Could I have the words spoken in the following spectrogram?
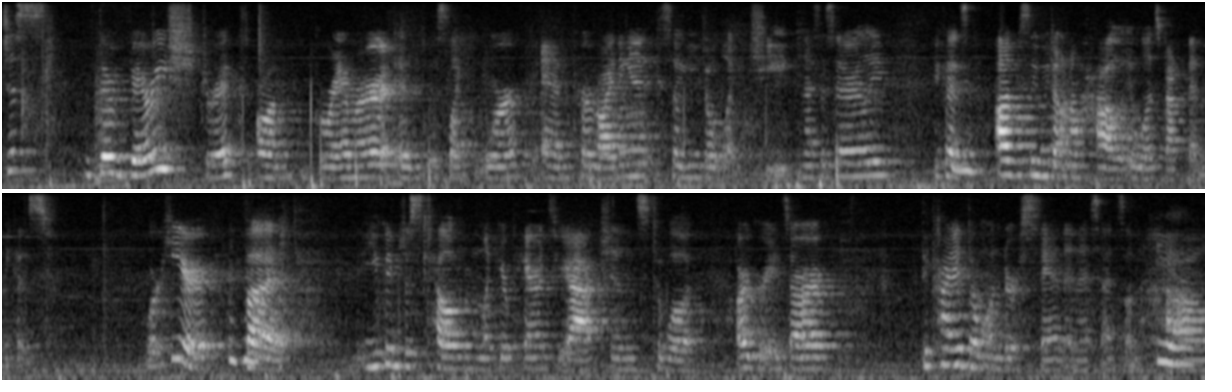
just they're very strict on grammar and just like work and providing it so you don't like cheat necessarily because mm-hmm. obviously we don't know how it was back then because we're here mm-hmm. but you can just tell from like your parents reactions to what our grades are. They kind of don't understand in a sense on Yeah. how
